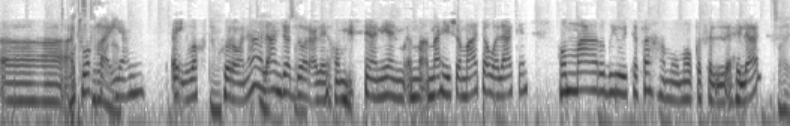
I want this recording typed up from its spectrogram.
آه أتوقع يعني أي وقت مم. كورونا. الآن جاء الدور عليهم. يعني ما هي شماتة ولكن هم ما رضيوا يتفهموا موقف الهلال. صحيح.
